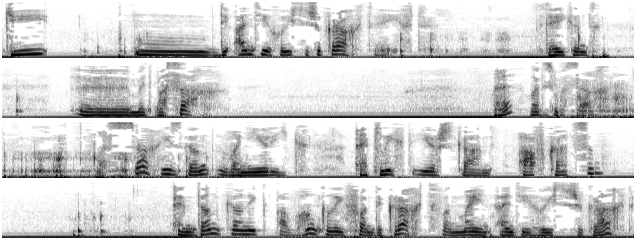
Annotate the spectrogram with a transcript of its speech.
die mm, de anti-egoïstische kracht heeft. betekent uh, met massag. Wat is massag? Massag is dan wanneer ik het licht eerst kan afkatsen. En dan kan ik afhankelijk van de kracht van mijn anti-egoïstische kracht,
